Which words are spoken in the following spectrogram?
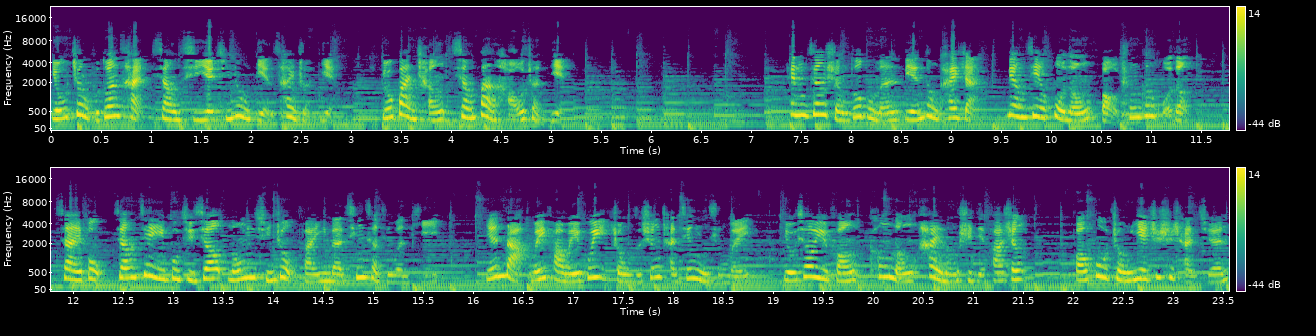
由政府端菜向企业群众点菜转变，由办成向办好转变。黑龙江省多部门联动开展“亮剑护农保春耕”活动，下一步将进一步聚焦农民群众反映的倾向性问题，严打违法违规种子生产经营行为，有效预防坑农害农事件发生，保护种业知。识产权，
